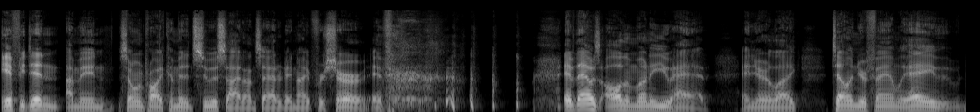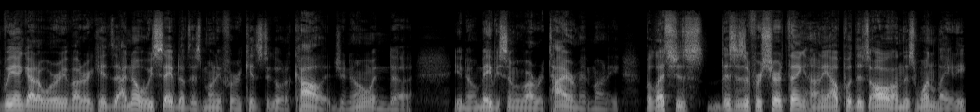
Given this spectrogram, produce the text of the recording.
if he didn't, I mean, someone probably committed suicide on Saturday night for sure. If if that was all the money you had, and you're like telling your family, "Hey, we ain't got to worry about our kids." I know we saved up this money for our kids to go to college, you know, and uh, you know maybe some of our retirement money. But let's just this is a for sure thing, honey. I'll put this all on this one lady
